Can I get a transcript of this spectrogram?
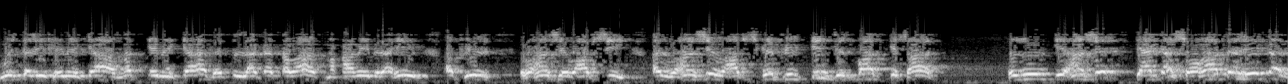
مستلفے میں کیا، مکے میں کیا، بیت اللہ کا طواف، مقام ابراہیم، اور پھر وہاں سے واپسی۔ اور وہاں سے واپسی میں پھر کن جذبات کے ساتھ؟ حضور کے یہاں سے کیا کیا سوغاتیں لے کر؟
